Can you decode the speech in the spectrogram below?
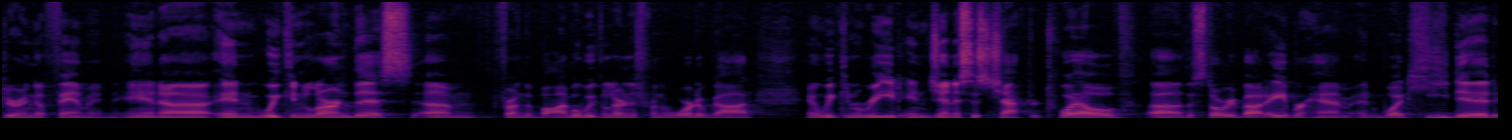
during a famine. And, uh, and we can learn this um, from the Bible, we can learn this from the Word of God. And we can read in Genesis chapter 12 uh, the story about Abraham and what he did.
